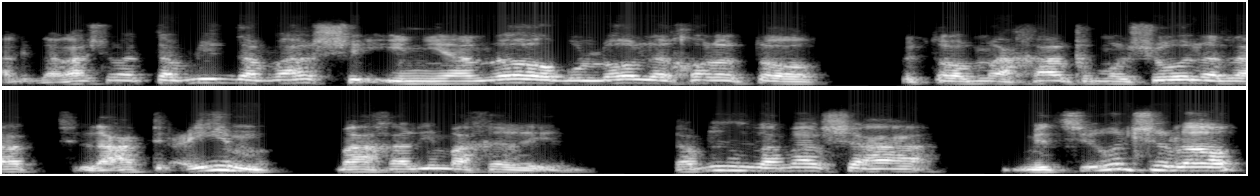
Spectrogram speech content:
ההגדרה של התבלין, דבר שעניינו הוא לא לאכול אותו בתור מאכל כמו שהוא, אלא להטעים מאכלים אחרים. תבלין זה דבר שהמציאות שלו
